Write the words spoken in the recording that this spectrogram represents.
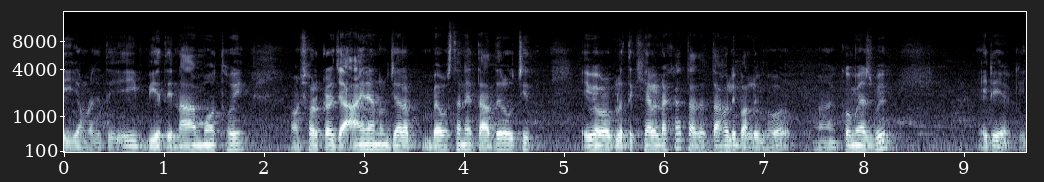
এই, আমরা যাতে এই বিয়েতে না মত হই। সরকার যে আইনানুগ যারা ব্যবস্থা নেয়, তাদের উচিত এই ব্যাপারগুলোতে খেয়াল রাখা, তাদের তাহলে বাল্য বিবাহ কমে আসবে। এটাই আর কি।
